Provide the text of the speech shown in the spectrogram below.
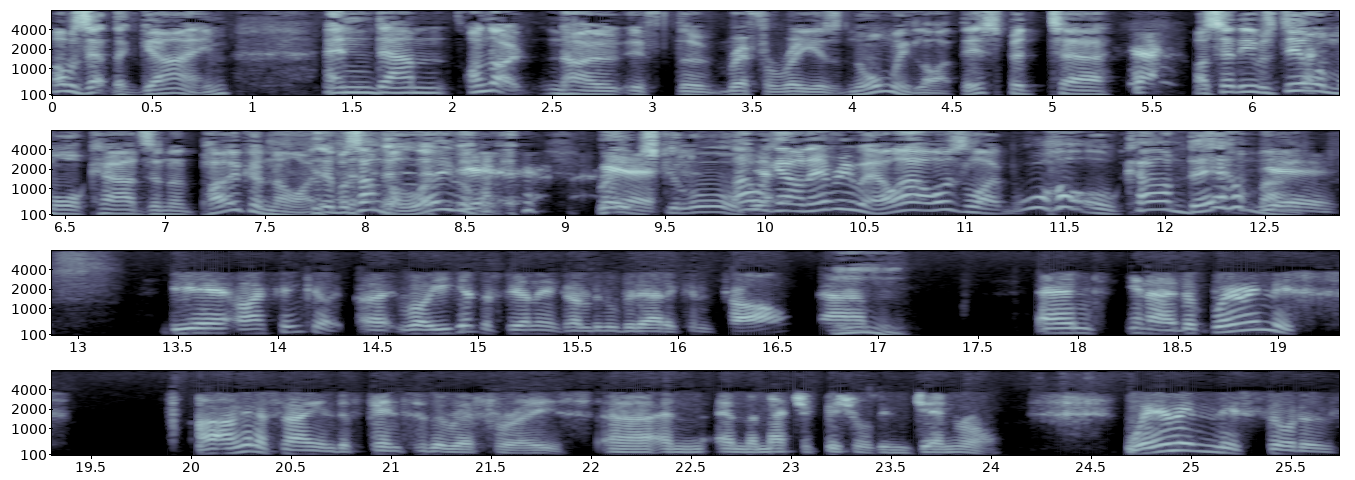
I was at the game, and um, I don't know if the referee is normally like this, but uh, I said he was dealing more cards than a poker night. It was unbelievable. yeah. Reds galore. They were going everywhere. I was like, whoa, calm down, mate. Yeah, yeah I think, uh, uh, well, you get the feeling it got a little bit out of control. Um, mm. And, you know, look, we're in this, I'm going to say in defence of the referees uh, and, and the match officials in general, we're in this sort of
